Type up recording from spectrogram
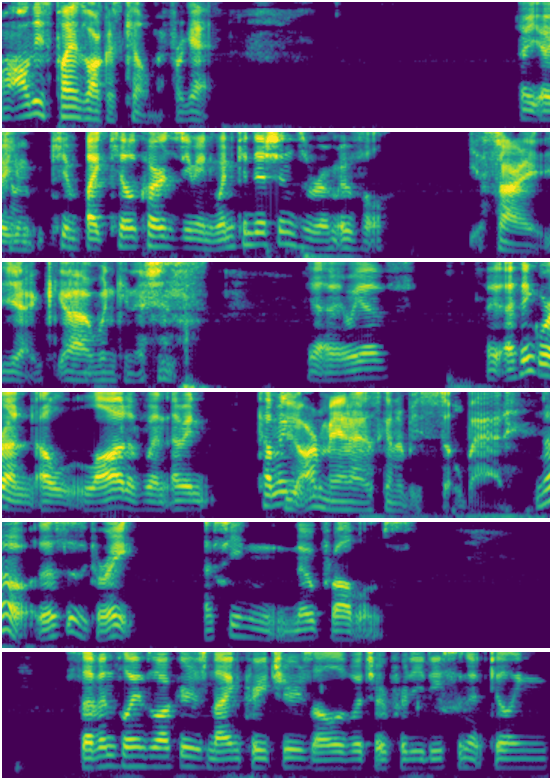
Well, all these planeswalkers kill them. I forget. Are you, are you ki- by kill cards? Do you mean win conditions or removal? Yeah, sorry, yeah, uh, win conditions. Yeah, I mean, we have. I, I think we're on a lot of win. I mean, coming. Dude, our mana is gonna be so bad. No, this is great. I see no problems. Seven planeswalkers, nine creatures, all of which are pretty decent at killing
